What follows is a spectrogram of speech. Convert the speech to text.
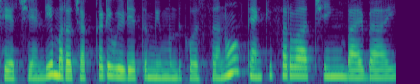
షేర్ చేయండి. మరో చక్కటి వీడియోతో మీ ముందుకు వస్తాను. Thank for watching. Bye bye.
